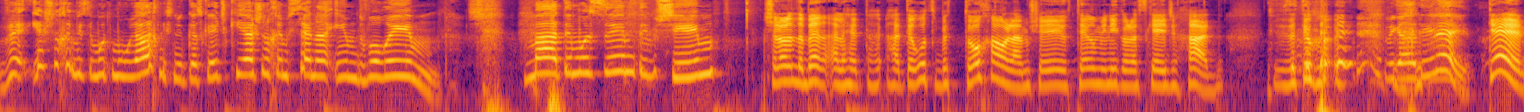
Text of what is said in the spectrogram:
ויש לכם הזדמנות מעולה להכניס ניקולס קייג' כי יש לכם סצנה עם דבורים. מה אתם עושים, טיפשים? שלא לדבר על הת- התירוץ בתוך העולם שיהיה יותר מניקולס קייג' אחד. זה תירוץ... בגלל ה-DNA. כן!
